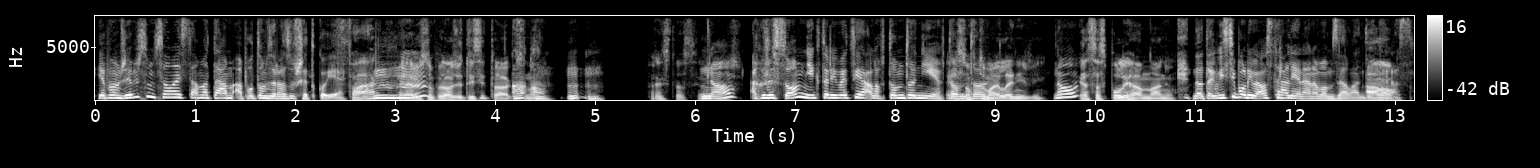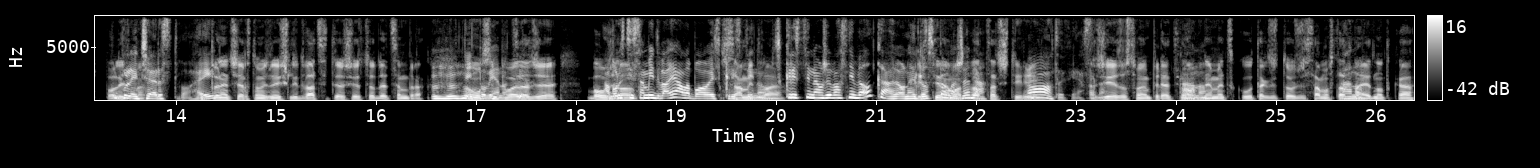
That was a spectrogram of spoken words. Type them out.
ja poviem, že by som chcela ísť tam a tam a potom zrazu všetko je. Fakt? Mm-hmm. A ja by som povedal, že ty si to Uh-uh, akčná. mm-mm. Predstav si. No, vidíš. akože som v niektorých veciach, ale v tomto nie. V Ja som tomto... v tom aj lenivý. No. Ja sa spolieham na ňu. No tak vy ste boli v Austrálii a na Novom Zélande Áno, teraz. boli Úplne sme. čerstvo, hej? Úplne čerstvo. My sme išli 26. decembra. Hneď no musím Vianoci. povedať, že A bohužiaľ... boli ste sami dvaja, alebo aj s Kristinou? S Kristinou už je vlastne veľká, ona je dospelá žena. 24 No, tak a jasné. žije so svojím priateľom Áno. v Nemecku, takže to už je samostatná Áno. jednotka.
